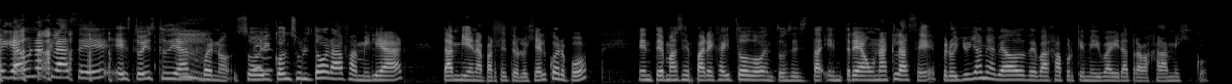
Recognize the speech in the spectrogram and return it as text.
llegué a una clase, estoy estudiando, bueno, soy consultora familiar, también aparte de teología del cuerpo, en temas de pareja y todo, entonces entré a una clase, pero yo ya me había dado de baja porque me iba a ir a trabajar a México.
